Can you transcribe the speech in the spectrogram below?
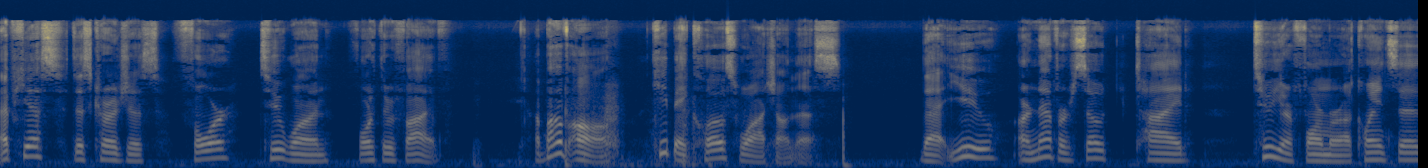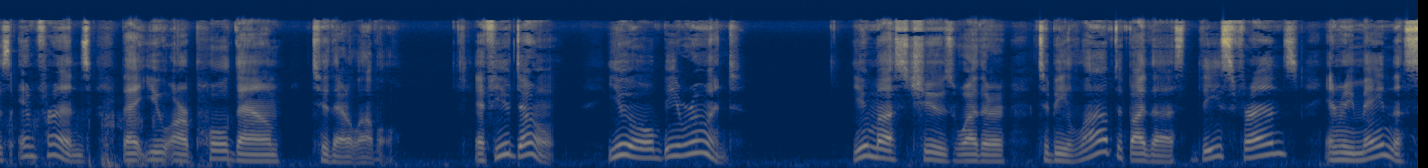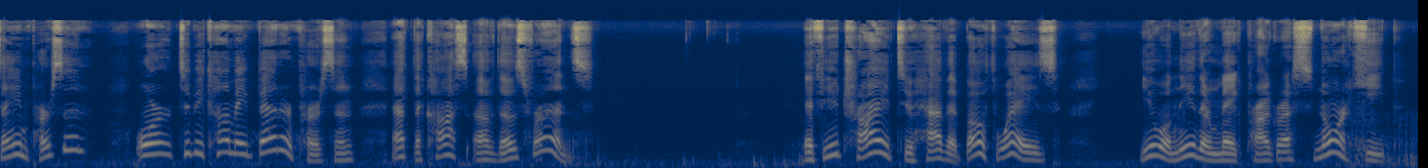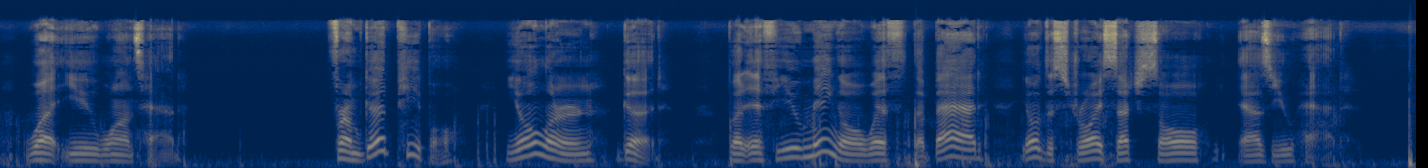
Epictetus Discourses 4 to 1, 4 through 5. Above all, keep a close watch on this, that you are never so tied to your former acquaintances and friends that you are pulled down to their level. If you don't, you will be ruined. You must choose whether to be loved by the, these friends and remain the same person, or to become a better person at the cost of those friends. If you try to have it both ways, you will neither make progress nor keep what you once had. From good people, you'll learn good, but if you mingle with the bad, you'll destroy such soul as you had.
